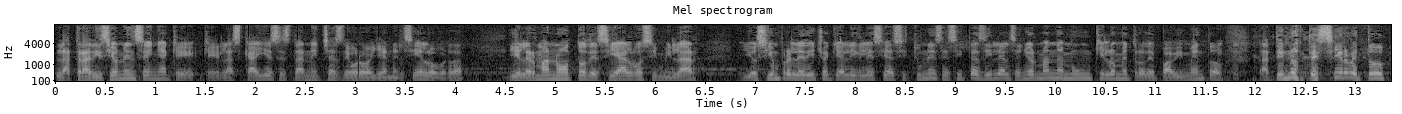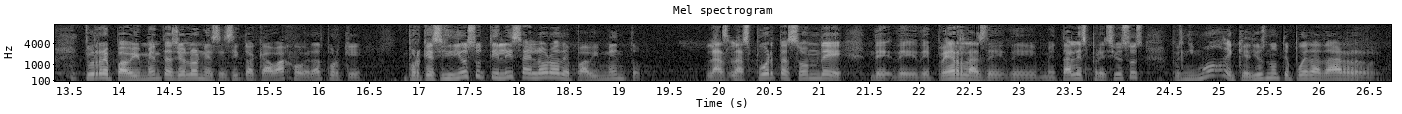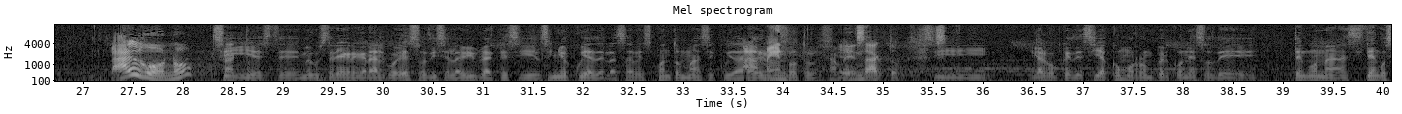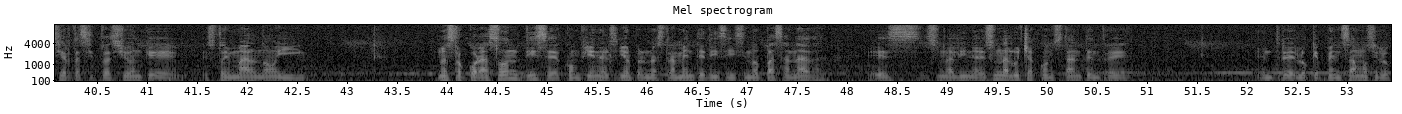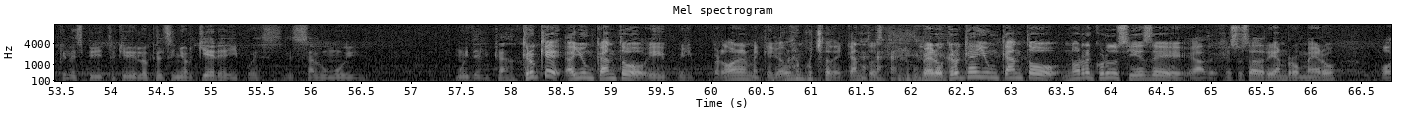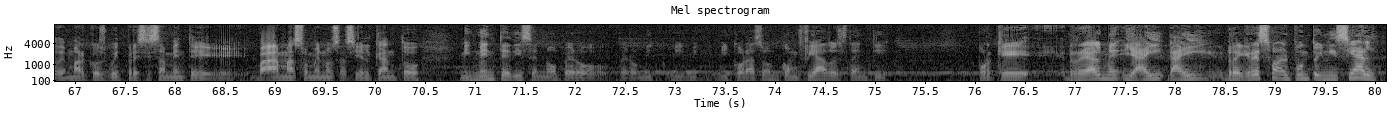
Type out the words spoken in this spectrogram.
La tradición enseña que, que las calles están hechas de oro allá en el cielo, ¿verdad? Y el hermano Otto decía algo similar. Yo siempre le he dicho aquí a la iglesia, si tú necesitas, dile al Señor, mándame un kilómetro de pavimento. A ti no te sirve, tú, tú repavimentas, yo lo necesito acá abajo, ¿verdad? Porque, porque si Dios utiliza el oro de pavimento, las, las puertas son de, de, de- de perlas, de, de metales preciosos, pues ni modo de que Dios no te pueda dar algo, ¿no? Sí, y este, me gustaría agregar algo. Eso dice la Biblia, que si el Señor cuida de las aves, ¿cuánto más se cuidará Amén. de nosotros? Amén. Exacto. Sí, algo que decía, cómo romper con eso de, tengo una, tengo cierta situación que estoy mal, ¿no? Y nuestro corazón dice, confía en el Señor, pero nuestra mente dice, y si no pasa nada, es, es una línea, es una lucha constante entre, entre lo que pensamos y lo que el Espíritu quiere y lo que el Señor quiere, y pues es algo muy, muy delicado. Creo que hay un canto, y, y perdónenme que yo hable mucho de cantos, pero creo que hay un canto, no recuerdo si es de, Jesús Adrián Romero o de Marcos Witt, precisamente va más o menos así el canto. Mi mente dice no, pero, pero mi, mi- mi- mi corazón confiado está en ti. Porque realmente, y ahí, ahí regreso al punto inicial.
